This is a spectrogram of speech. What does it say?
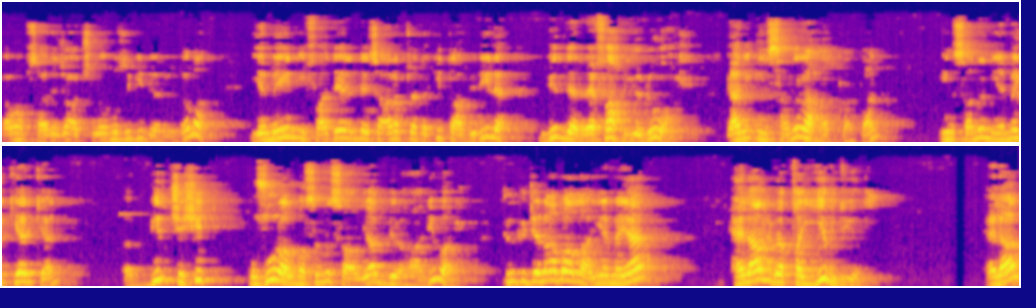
tamam sadece açlığımızı gideriyoruz ama yemeğin ifade yerindeyse Arapçadaki tabiriyle bir de refah yönü var. Yani insanı rahatlatan, insanın yemek yerken e, bir çeşit huzur almasını sağlayan bir hali var. Çünkü Cenab-ı Allah yemeğe helal ve tayyib diyor. Helal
